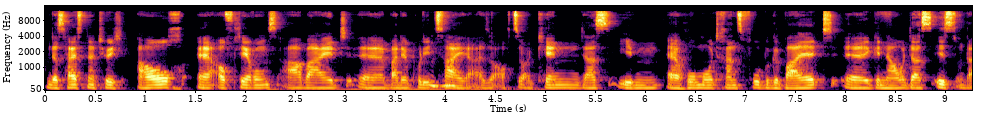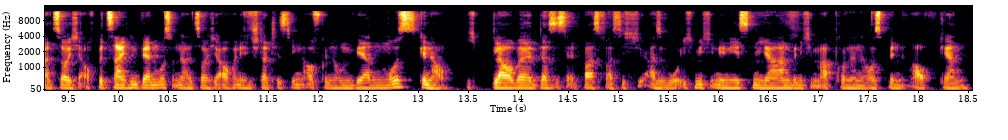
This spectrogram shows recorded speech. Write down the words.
Und das heißt natürlich auch äh, Aufklärungsarbeit äh, bei der Polizei, mhm. also auch zu erkennen, dass eben äh, homotransphobe Gewalt äh, genau das ist und als solche auch bezeichnet werden muss und als solche auch in den Statistiken aufgenommen werden muss. Genau. Ich glaube, das ist etwas, was ich, also wo ich mich in den nächsten Jahren, wenn ich im Abgeordnetenhaus bin, auch gern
